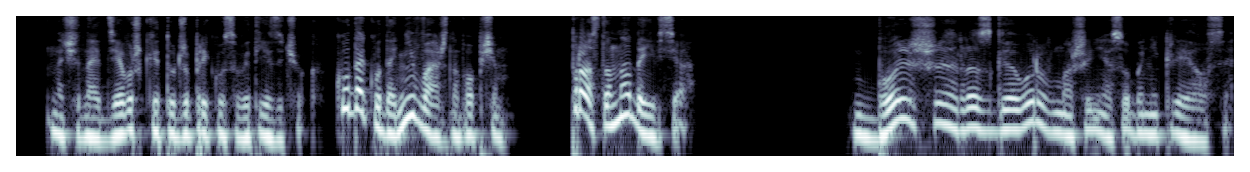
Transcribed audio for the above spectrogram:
— начинает девушка и тут же прикусывает язычок. «Куда-куда, неважно, в общем. Просто надо и все». Больше разговор в машине особо не клеился.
